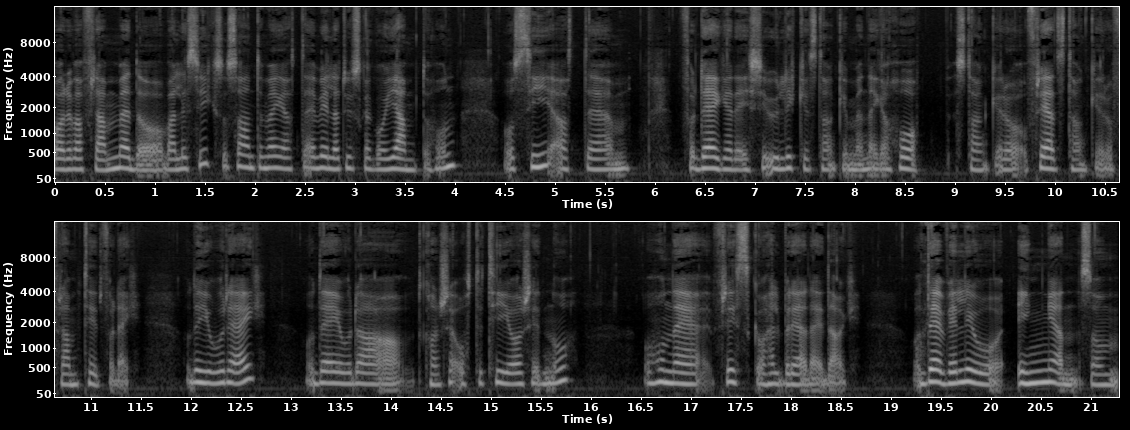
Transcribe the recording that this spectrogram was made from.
bare var fremmed og veldig syk, så sa han til meg at jeg vil at du skal gå hjem til hun og si at eh, for deg er det ikke ulykkestanker, men jeg har håpstanker og fredstanker og fremtid for deg. Og det gjorde jeg. Og det er jo da kanskje åtte-ti år siden nå. Og hun er frisk og helbreda i dag. Og det ville jo ingen som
